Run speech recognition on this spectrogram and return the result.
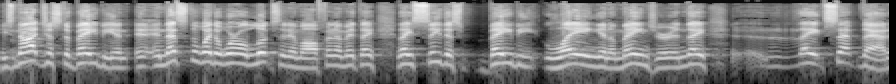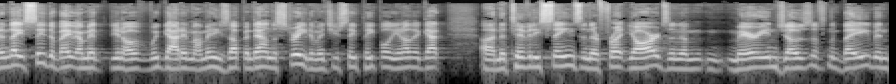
He's not just a baby, and, and that's the way the world looks at him often. I mean, they, they see this baby laying in a manger, and they, they accept that and they see the baby. I mean, you know, we've got him. I mean, he's up and down the street. I mean, you see people, you know, they've got uh, nativity scenes in their front yards and um, Mary and Joseph and the babe and,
